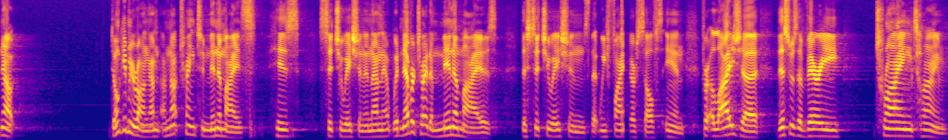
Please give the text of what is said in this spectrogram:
Now, don't get me wrong, I'm, I'm not trying to minimize his situation, and I would never try to minimize the situations that we find ourselves in. For Elijah, this was a very trying time,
